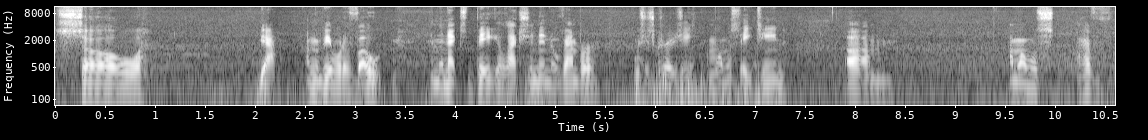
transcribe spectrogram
So, yeah, I'm going to be able to vote in the next big election in November, which is crazy. I'm almost 18. Um, I'm almost, I have,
